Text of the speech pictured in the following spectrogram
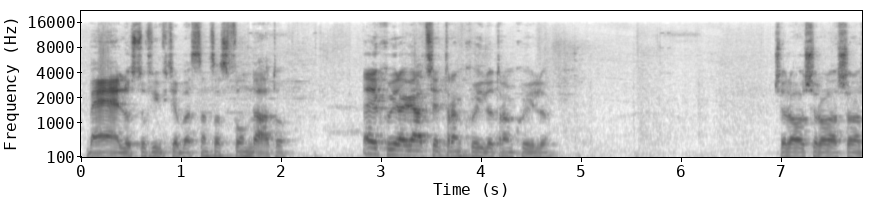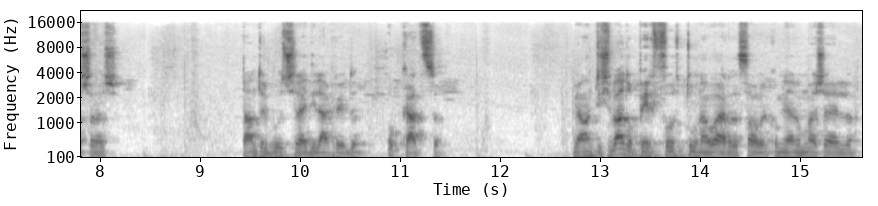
Bello sto 50, abbastanza sfondato. E qui ragazzi è tranquillo, tranquillo. Ce l'ho, ce l'ho, lascio, lascio, lascio. Tanto il boost ce l'hai di là, credo. Oh cazzo. Abbiamo anticipato per fortuna, guarda, stavo per combinare un macello.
